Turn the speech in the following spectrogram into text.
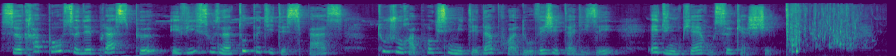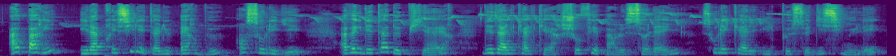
ce crapaud se déplace peu et vit sous un tout petit espace, toujours à proximité d'un point d'eau végétalisé et d'une pierre où se cacher. À Paris, il apprécie les talus herbeux, ensoleillés, avec des tas de pierres, des dalles calcaires chauffées par le soleil, sous lesquelles il peut se dissimuler,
